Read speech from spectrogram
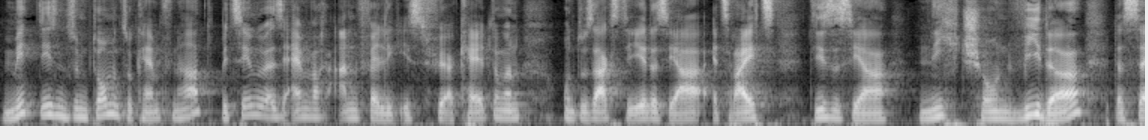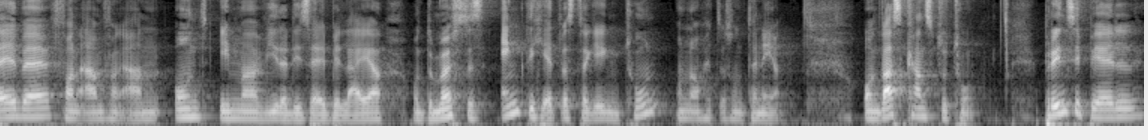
mit diesen Symptomen zu kämpfen hat, beziehungsweise einfach anfällig ist für Erkältungen und du sagst dir jedes Jahr, jetzt reicht's, dieses Jahr nicht schon wieder dasselbe von Anfang an und immer wieder dieselbe Leier und du möchtest endlich etwas dagegen tun und auch etwas unternehmen. Und was kannst du tun? Prinzipiell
